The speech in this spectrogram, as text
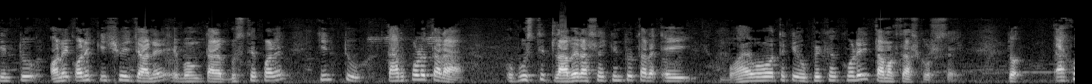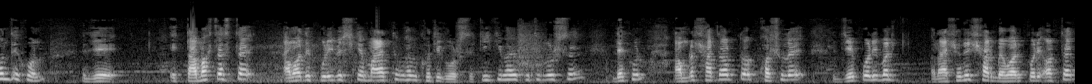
কিন্তু অনেক অনেক কিছুই জানে এবং তারা বুঝতে পারে, কিন্তু তারপরে তারা উপস্থিত লাভের আশায় কিন্তু তারা এই ভয়াবহতাকে উপেক্ষা করেই তামাক চাষ করছে। তো এখন দেখুন যে এই তামাক চাষটা আমাদের পরিবেশকে মারাত্মকভাবে ক্ষতি করছে। কি কীভাবে ক্ষতি করছে? দেখুন, আমরা সাধারণত ফসলে যে পরিমাণ রাসায়নিক সার ব্যবহার করি, অর্থাৎ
